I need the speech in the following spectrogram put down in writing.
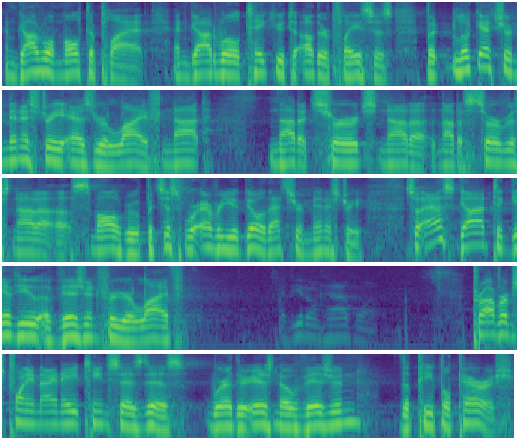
and God will multiply it, and God will take you to other places. But look at your ministry as your life, not not a church, not a, not a service, not a, a, small group, but just wherever you go, that's your ministry. So ask God to give you a vision for your life Proverbs 29 18 says this Where there is no vision, the people perish.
